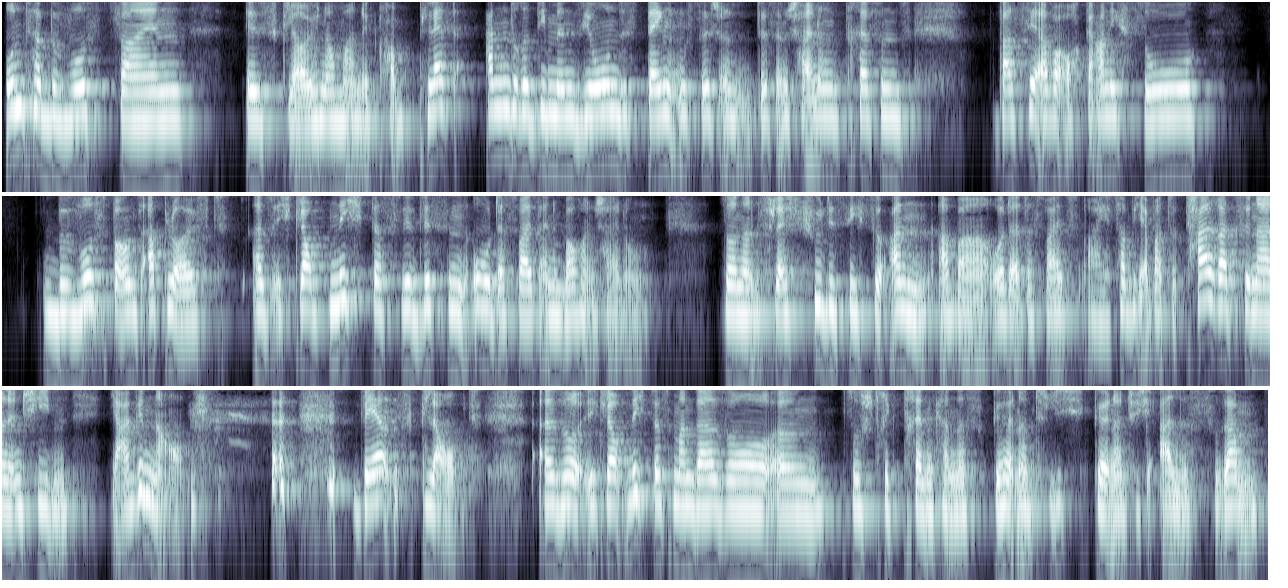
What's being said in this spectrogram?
Unterbewusstsein ist, glaube ich, nochmal eine komplett andere Dimension des Denkens, des, des Entscheidungstreffens, was ja aber auch gar nicht so bewusst bei uns abläuft. Also ich glaube nicht, dass wir wissen, oh, das war jetzt eine Bauchentscheidung, sondern vielleicht fühlt es sich so an, aber oder das war jetzt, oh, jetzt habe ich aber total rational entschieden. Ja, genau. Wer es glaubt. Also ich glaube nicht, dass man da so ähm, so strikt trennen kann. Das gehört natürlich gehört natürlich alles zusammen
